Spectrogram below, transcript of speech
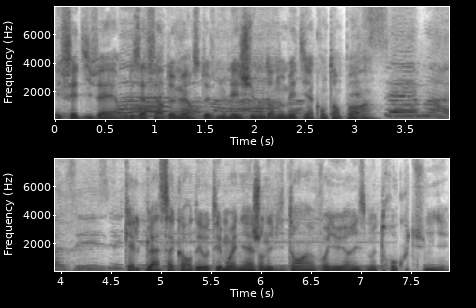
les faits divers ou les affaires de mœurs devenues légion dans nos médias contemporains? Quelle place accorder au témoignage en évitant un voyeurisme trop coutumier?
